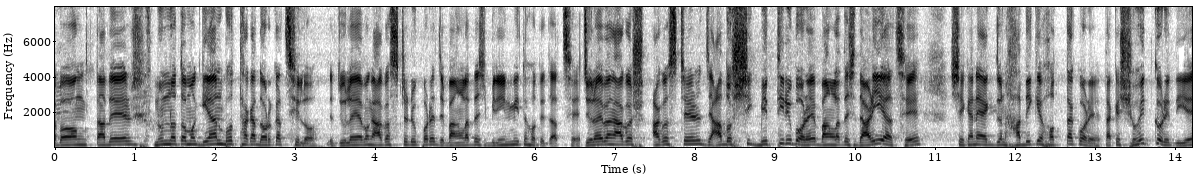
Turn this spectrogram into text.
এবং তাদের ন্যূনতম জ্ঞানবোধ থাকা দরকার ছিল যে জুলাই এবং আগস্টের উপরে যে বাংলাদেশ বিনির্মিত হতে যাচ্ছে, জুলাই এবং আগস্ট আগস্টের যে আদর্শিক ভিত্তির উপরে বাংলাদেশ দাঁড়িয়ে আছে, সেখানে একজন হাদিকে হত্যা করে তাকে শহীদ করে দিয়ে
